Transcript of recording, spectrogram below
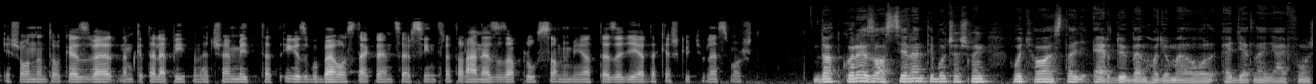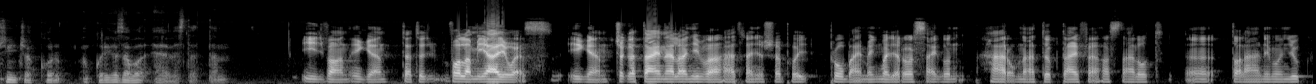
és onnantól kezdve nem kell telepítened semmit, tehát igazából behozták rendszer szintre, talán ez az a plusz, ami miatt ez egy érdekes kütyű lesz most. De akkor ez azt jelenti, bocsáss meg, hogy ha ezt egy erdőben hagyom el, ahol egyetlen egy iPhone sincs, akkor, akkor igazából elvesztettem. Így van, igen. Tehát, hogy valami iOS, igen. Csak a tájnál annyival hátrányosabb, hogy próbálj meg Magyarországon háromnál több táj felhasználót uh, találni mondjuk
